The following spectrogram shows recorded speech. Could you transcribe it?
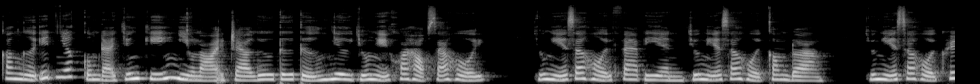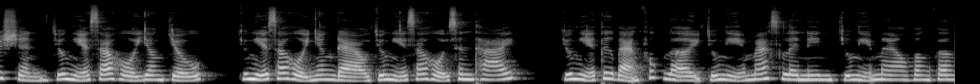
con người ít nhất cũng đã chứng kiến nhiều loại trào lưu tư tưởng như chủ nghĩa khoa học xã hội, chủ nghĩa xã hội Fabian, chủ nghĩa xã hội công đoàn, chủ nghĩa xã hội Christian, chủ nghĩa xã hội dân chủ, chủ nghĩa xã hội nhân đạo, chủ nghĩa xã hội sinh thái, chủ nghĩa tư bản phúc lợi, chủ nghĩa Marx Lenin, chủ nghĩa Mao, vân vân.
